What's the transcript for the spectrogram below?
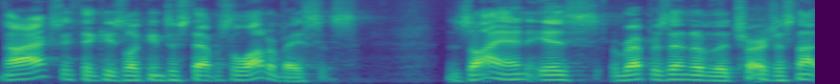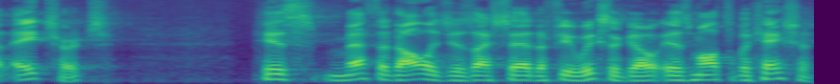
Now, I actually think he's looking to establish a lot of bases. Zion is representative of the church. It's not a church, his methodology, as I said a few weeks ago, is multiplication.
